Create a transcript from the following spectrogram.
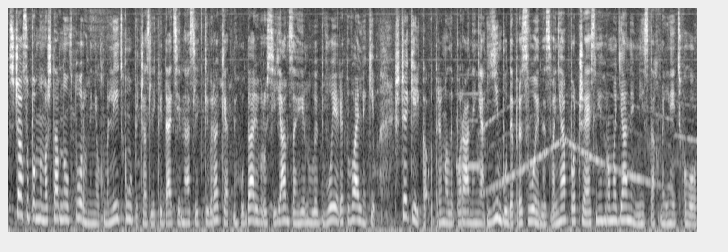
З часу повномасштабного вторгнення у Хмельницькому під час ліквідації наслідків ракетних ударів росіян загинули двоє рятувальників. Ще кілька отримали поранення. Їм буде присвоєне звання почесні громадяни міста Хмельницького.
